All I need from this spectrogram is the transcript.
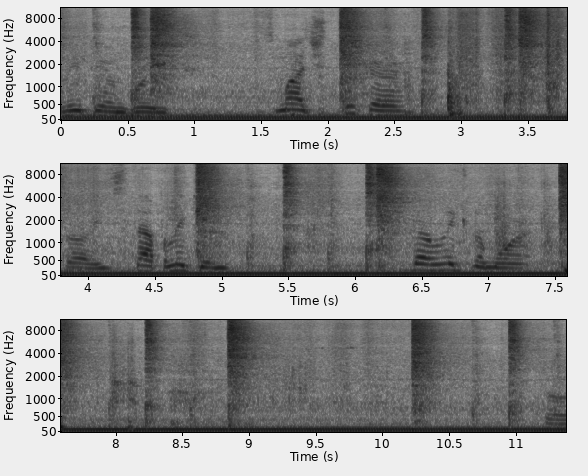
Lithium grease. It's much thicker so it stopped leaking. Don't leak no more. So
